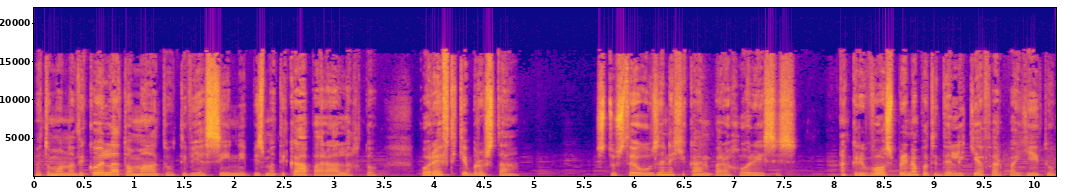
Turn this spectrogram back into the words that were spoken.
με το μοναδικό ελάττωμά του, τη βιασύνη, πεισματικά απαράλλαχτο, πορεύτηκε μπροστά. Στους θεούς δεν έχει κάνει παραχωρήσεις. Ακριβώς πριν από την τελική αφαρπαγή του,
